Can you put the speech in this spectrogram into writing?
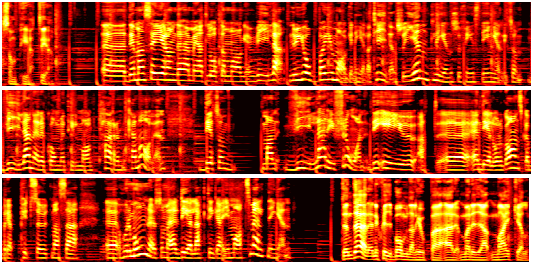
som PT. Eh, det man säger om det här med att låta magen vila. Nu jobbar ju magen hela tiden så egentligen så finns det ingen liksom, vila när det kommer till mag-tarmkanalen. Det som man vilar ifrån det är ju att eh, en del organ ska börja pytsa ut massa eh, hormoner som är delaktiga i matsmältningen. Den där energibomben allihopa är Maria Michael.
